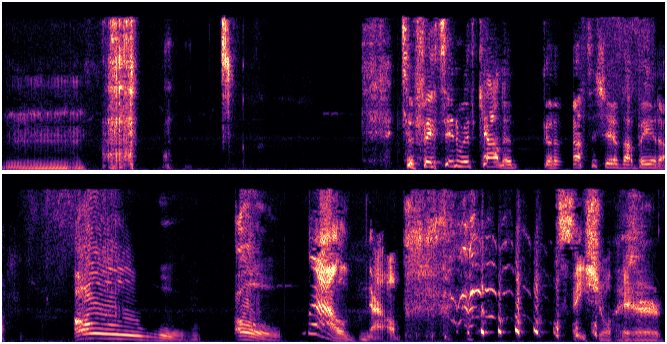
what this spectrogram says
mm, To fit in with canon, gonna have to shave that beard off. oh, oh, well, now facial hair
